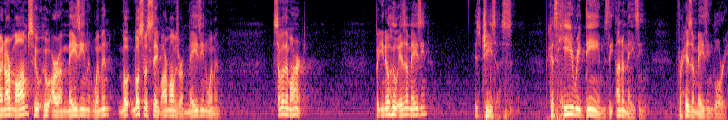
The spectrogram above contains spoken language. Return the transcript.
And our moms, who, who are amazing women, mo- most of us say our moms are amazing women. Some of them aren't. But you know who is amazing? Is Jesus. Because he redeems the unamazing for his amazing glory.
